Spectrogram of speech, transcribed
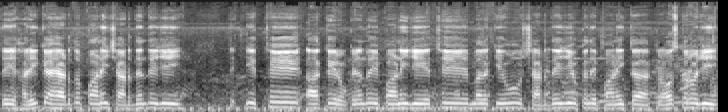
ਤੇ ਹਰੀਕਾ ਹੈਡ ਤੋਂ ਪਾਣੀ ਛੱਡ ਦਿੰਦੇ ਜੀ। ਤੇ ਇੱਥੇ ਆ ਕੇ ਰੁਕ ਜਾਂਦਾ ਜੀ ਪਾਣੀ ਜੀ। ਇੱਥੇ ਮਤਲਬ ਕਿ ਉਹ ਛੱਡਦੇ ਜੀ, ਉਹ ਕਹਿੰਦੇ ਪਾਣੀ ਕ੍ਰਾਸ ਕਰੋ ਜੀ।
